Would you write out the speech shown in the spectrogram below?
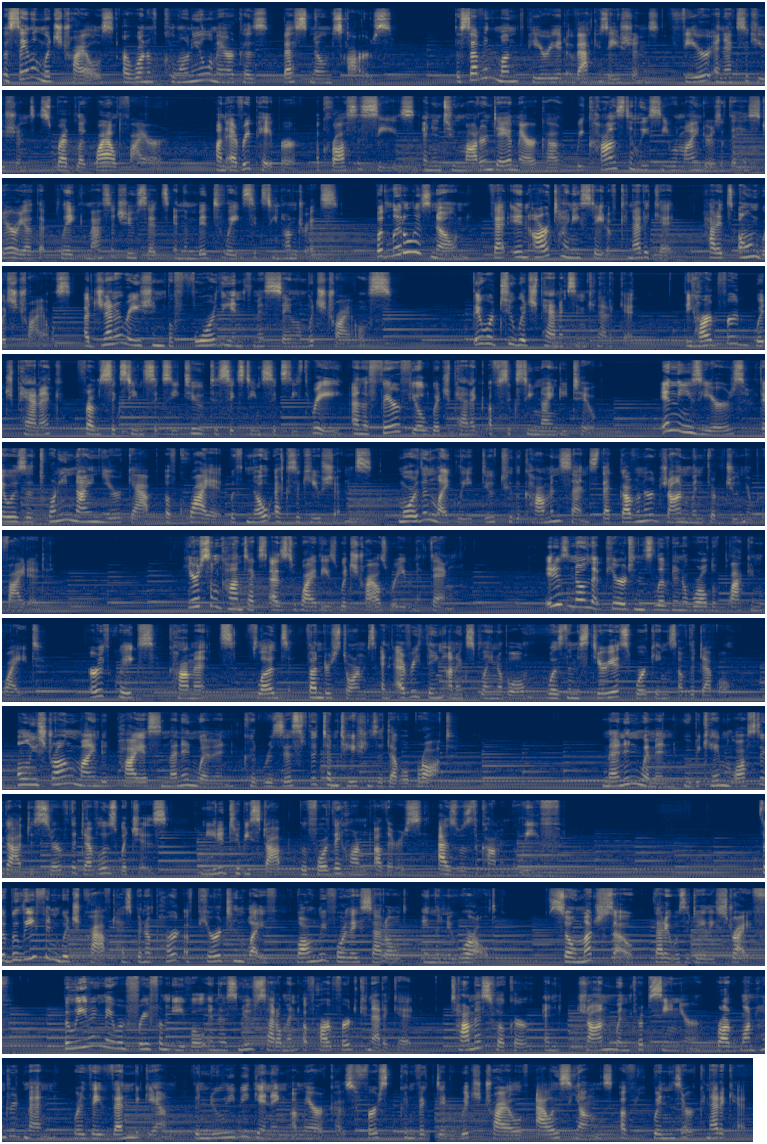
The Salem witch trials are one of colonial America's best known scars. The seven month period of accusations, fear, and executions spread like wildfire. On every paper, across the seas, and into modern day America, we constantly see reminders of the hysteria that plagued Massachusetts in the mid to late 1600s. But little is known that in our tiny state of Connecticut had its own witch trials, a generation before the infamous Salem witch trials. There were two witch panics in Connecticut the Hartford Witch Panic from 1662 to 1663, and the Fairfield Witch Panic of 1692. In these years, there was a 29 year gap of quiet with no executions, more than likely due to the common sense that Governor John Winthrop Jr. provided. Here's some context as to why these witch trials were even a thing. It is known that Puritans lived in a world of black and white. Earthquakes, comets, floods, thunderstorms, and everything unexplainable was the mysterious workings of the devil. Only strong minded, pious men and women could resist the temptations the devil brought. Men and women who became lost to God to serve the devil as witches needed to be stopped before they harmed others, as was the common belief. The belief in witchcraft has been a part of Puritan life long before they settled in the New World, so much so that it was a daily strife. Believing they were free from evil in this new settlement of Hartford, Connecticut, Thomas Hooker and John Winthrop Sr. brought 100 men where they then began the newly beginning America's first convicted witch trial of Alice Youngs of Windsor, Connecticut.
